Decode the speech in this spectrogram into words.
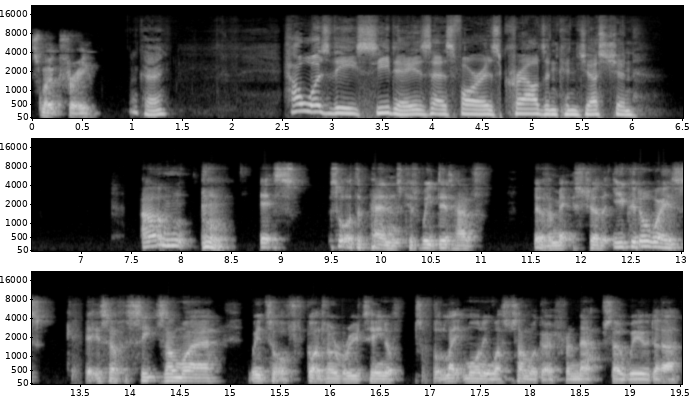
smoke free. Okay. How was the sea days as far as crowds and congestion? Um, it's sort of depends because we did have bit of a mixture that you could always get yourself a seat somewhere. We'd sort of got into a routine of sort of late morning whilst some would go for a nap. So we would uh,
